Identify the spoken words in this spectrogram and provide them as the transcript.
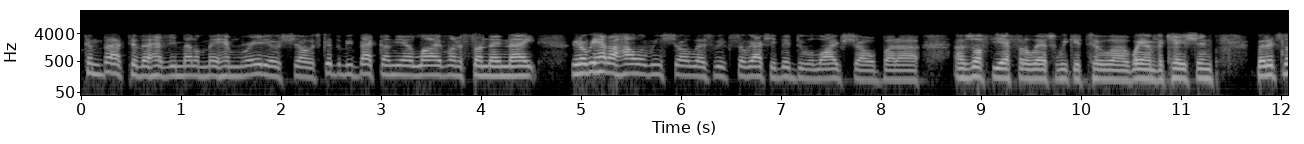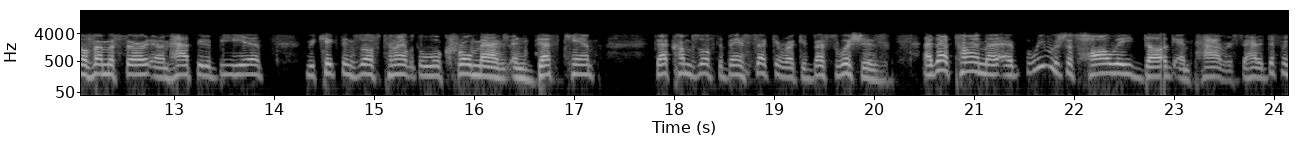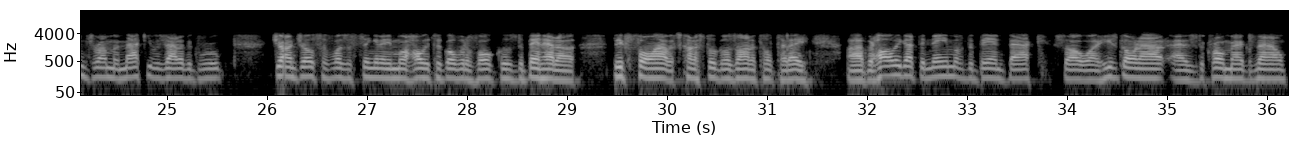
Welcome back to the Heavy Metal Mayhem Radio Show. It's good to be back on the air live on a Sunday night. You know, we had a Halloween show last week, so we actually did do a live show, but uh, I was off the air for the last week or two, uh, away on vacation. But it's November 3rd, and I'm happy to be here. We kick things off tonight with the little Cro-Mags and Death Camp. That comes off the band's second record, Best Wishes. At that time, I, I believe it was just Harley, Doug, and Parris. They had a different drummer. Mackie was out of the group. John Joseph wasn't singing anymore. Harley took over the vocals. The band had a big fallout, which kind of still goes on until today. Uh, but Harley got the name of the band back, so uh, he's going out as the Cro-Mags now.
